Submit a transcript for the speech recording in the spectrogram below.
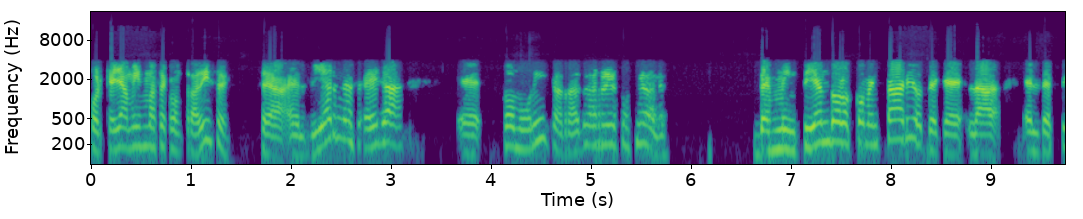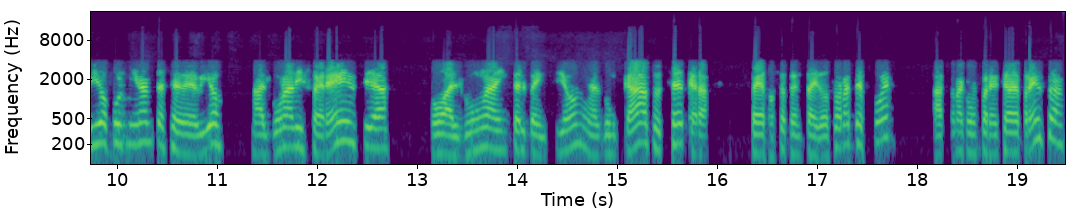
porque ella misma se contradice. O sea, el viernes ella eh, comunica a través de las redes sociales desmintiendo los comentarios de que la, el despido fulminante se debió a alguna diferencia o alguna intervención en algún caso, etcétera, pero 72 horas después hace una conferencia de prensa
